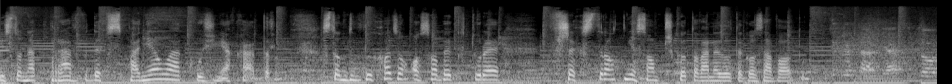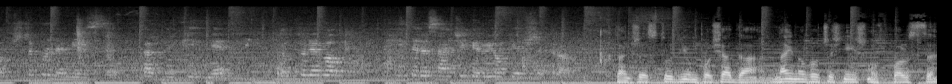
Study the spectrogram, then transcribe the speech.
Jest to naprawdę wspaniała kuźnia kadr. Stąd wychodzą osoby, które wszechstronnie są przygotowane do tego zawodu. sekretariat to do którego interesanci kierują pierwsze kroki. Także studium posiada najnowocześniejszą w Polsce,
